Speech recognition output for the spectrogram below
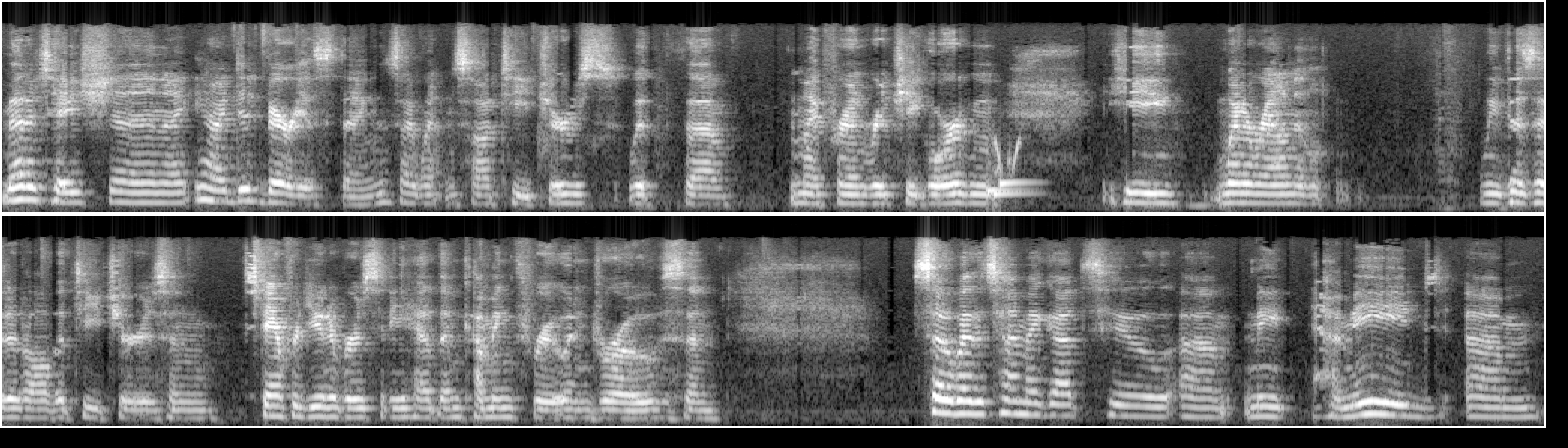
meditation. I, you know, I did various things. I went and saw teachers with uh, my friend Richie Gordon. He went around and we visited all the teachers, and Stanford University had them coming through in droves. And so by the time I got to um, meet Hameed, um,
